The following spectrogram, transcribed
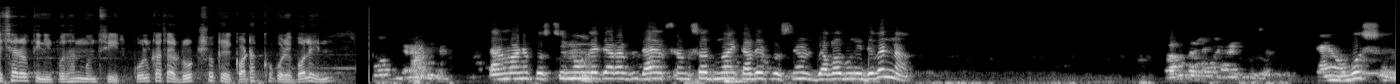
এছাড়াও তিনি প্রধানমন্ত্রীর কলকাতার রোড শোকে কটাক্ষ করে বলেন, তার মানে পশ্চিমবঙ্গে যারা বিধায়ক সাংসদ নয়, তাদের প্রশ্নের জবাব উনি দেবেন না? হ্যাঁ অবশ্যই।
